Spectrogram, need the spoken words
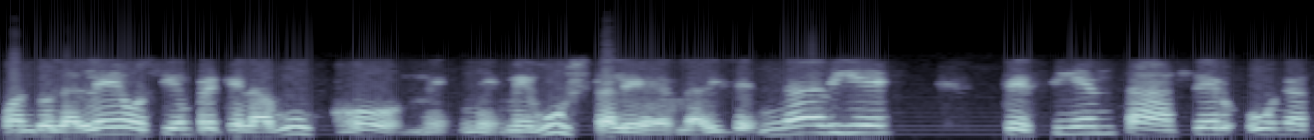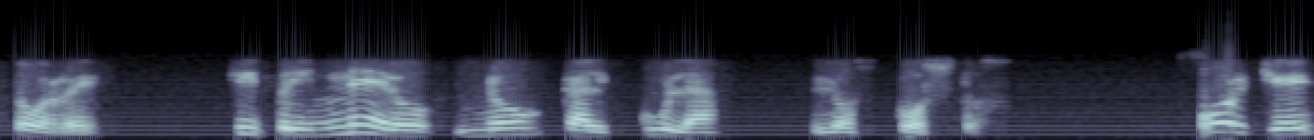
Cuando la leo, siempre que la busco, me, me gusta leerla. Dice, nadie se sienta a hacer una torre si primero no calcula los costos. Porque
